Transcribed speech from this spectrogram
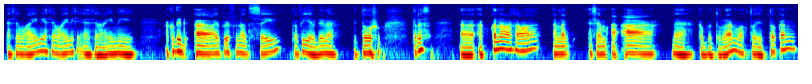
SMA ini SMA ini SMA ini aku tidak uh, I prefer not to say tapi ya udahlah itu. Terus uh, aku kenal sama anak SMA A nah kebetulan waktu itu kan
